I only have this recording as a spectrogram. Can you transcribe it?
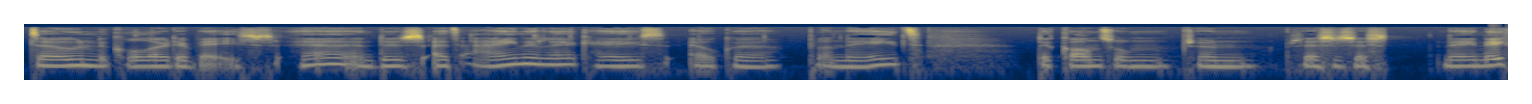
tone, de color, de base. Hè? En dus uiteindelijk heeft elke planeet de kans om zo'n 66, nee,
